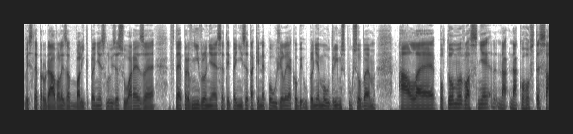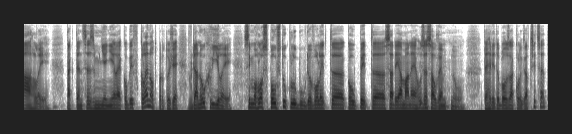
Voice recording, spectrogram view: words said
Vy jste prodávali za balík peněz Luise Suareze. V té první vlně se ty peníze taky nepoužily jakoby úplně moudrým způsobem, ale potom vlastně na, na koho jste sáhli, tak ten se změnil jakoby v klenot, protože v danou chvíli si mohlo spoustu klubů dovolit eh, koupit eh, Sadia Maného ze Southamptonu. Tehdy to bylo za kolik? Za 30?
